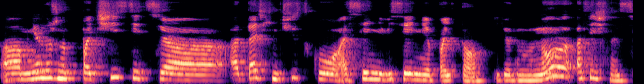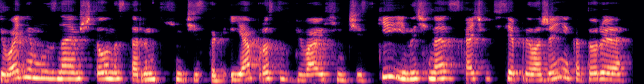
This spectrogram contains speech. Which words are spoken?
а, мне нужно почистить, а, отдать химчистку осенне-весеннее пальто. Я думаю, ну, отлично, сегодня мы узнаем, что у нас на рынке химчисток. И я просто вбиваю химчистки и начинаю скачивать все приложения, которые,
